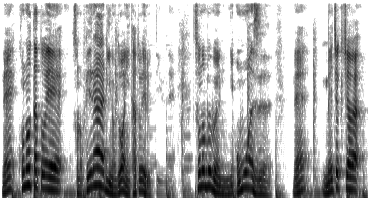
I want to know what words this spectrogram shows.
ね、この例え、そのフェラーリのドアに例えるっていうね、その部分に思わず、ね、めちゃくちゃ、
